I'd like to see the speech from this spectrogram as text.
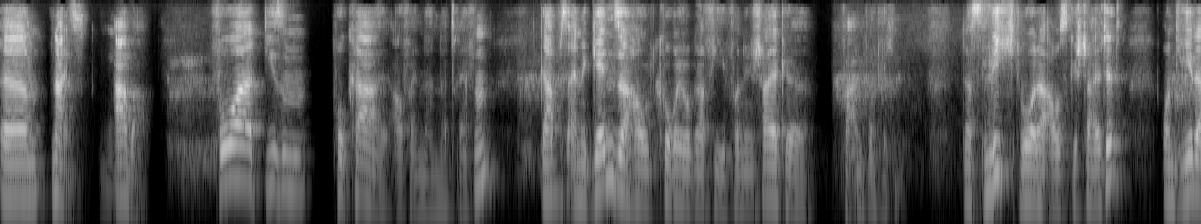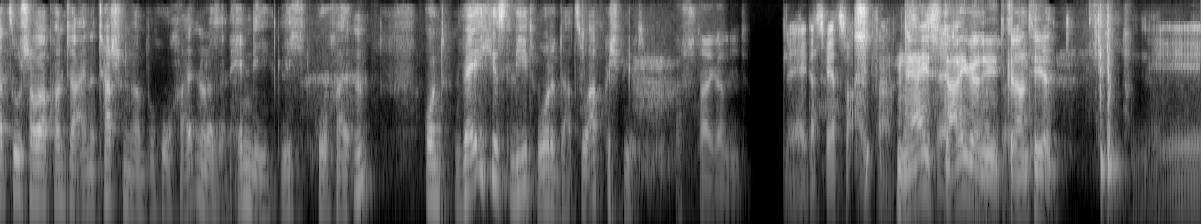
Ähm, nein, aber vor diesem Pokal aufeinandertreffen gab es eine Gänsehaut-Choreografie von den Schalke-Verantwortlichen. Das Licht wurde ausgestaltet und jeder Zuschauer konnte eine Taschenlampe hochhalten oder sein Handy-Licht hochhalten. Und welches Lied wurde dazu abgespielt? Das Steigerlied. Nee, das wäre zu einfach. Ja, ist Steigerlied, garantiert. Nee,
